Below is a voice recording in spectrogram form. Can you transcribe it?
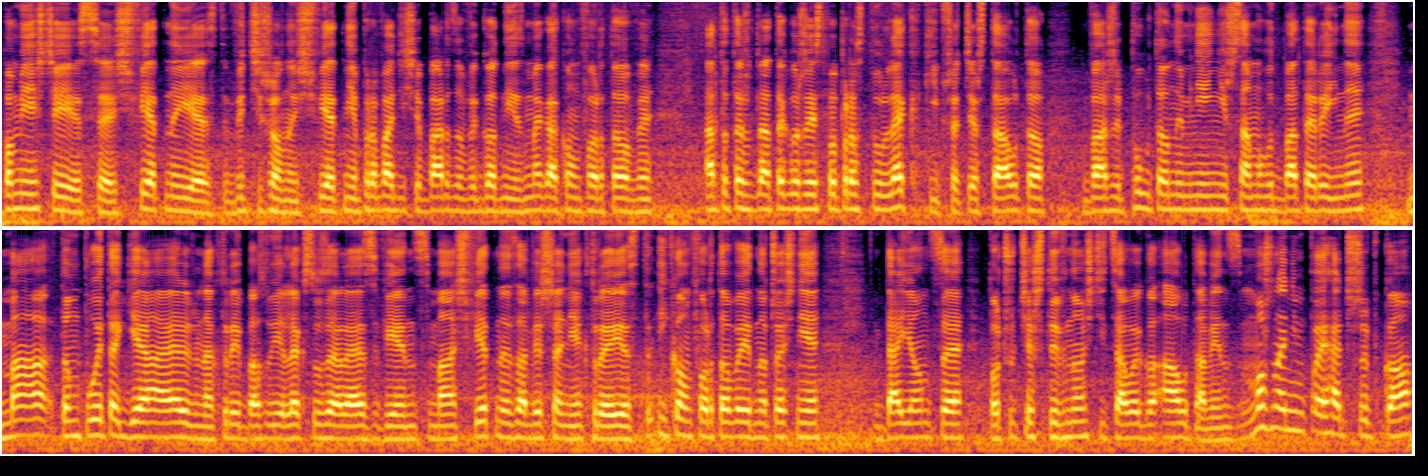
po mieście jest e, świetny, jest wyciszony świetnie, prowadzi się bardzo wygodnie, jest mega komfortowy, a to też dlatego, że jest po prostu lekki. Przecież to auto waży pół tony mniej niż samochód bateryjny. Ma tą płytę GAL, na której bazuje Lexus LS, więc ma świetne zawieszenie, które jest i komfortowe, jednocześnie dające poczucie sztywności całego auta, więc można nim pojechać szybko.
